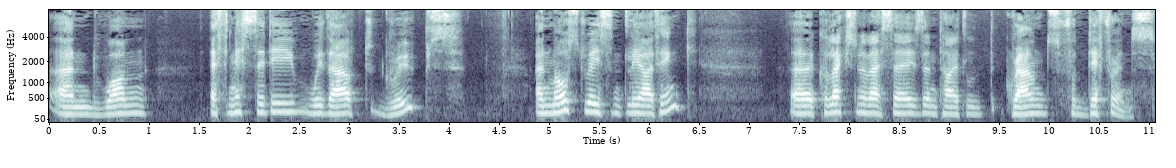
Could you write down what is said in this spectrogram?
and one Ethnicity Without Groups, and most recently, I think, a collection of essays entitled Grounds for Difference.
